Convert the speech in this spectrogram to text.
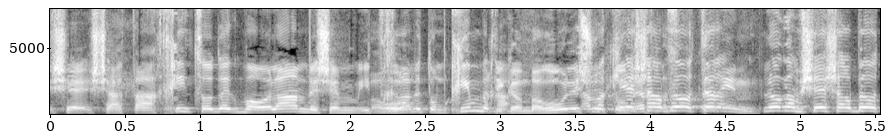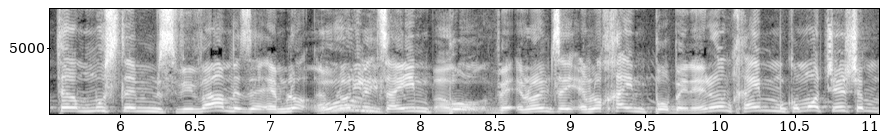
ש, שאתה הכי צודק בעולם ושהם איתך ברור. ותומכים בך. גם ברור לי שהוא תומך בשחקנים. לא, גם שיש הרבה יותר מוסלמים סביבם וזה, הם לא, הם לא לי, נמצאים ברור. פה, והם לא נמצאים, הם לא חיים פה בינינו, הם חיים במקומות שיש שם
